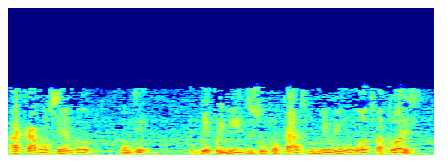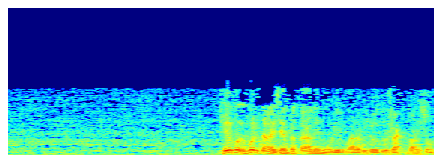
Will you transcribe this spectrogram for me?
acabam sendo, vamos dizer, deprimidos e sufocados por mil e um outros fatores. Eu vou, eu vou lhe dar um exemplo. Eu estava lendo um livro maravilhoso do Jacques Barzon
